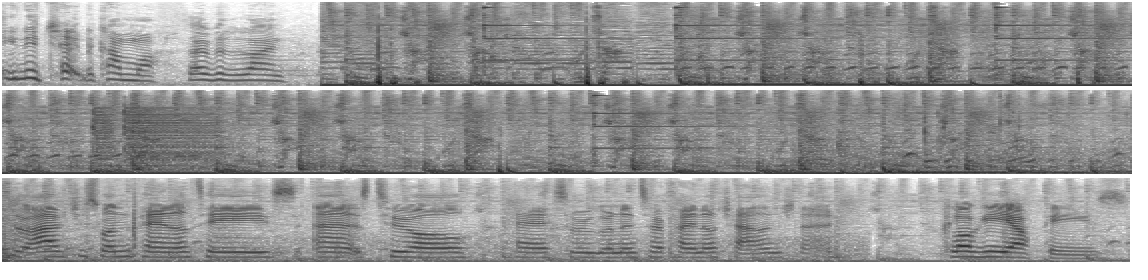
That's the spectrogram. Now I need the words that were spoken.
You need to check the camera. It's over the line. So I've just won the penalties and it's 2 all, uh, so we're going into our final challenge now. Cloggy uppies.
